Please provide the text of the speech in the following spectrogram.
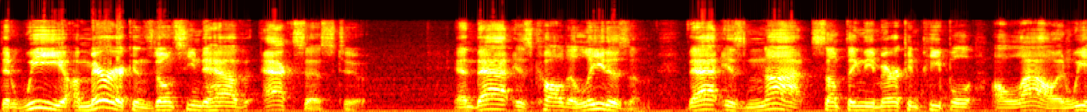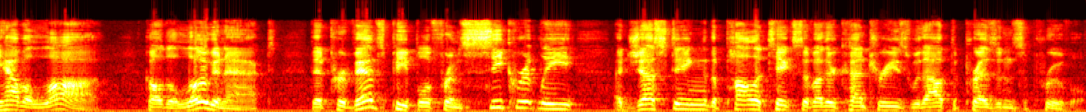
that we Americans don't seem to have access to. And that is called elitism. That is not something the American people allow. And we have a law called the Logan Act that prevents people from secretly adjusting the politics of other countries without the president's approval.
